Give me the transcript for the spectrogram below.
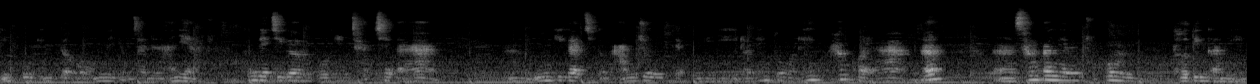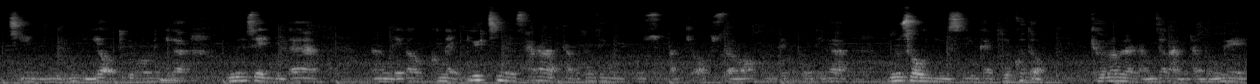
인복 인덕 없는 여자는 아니야. 근데 지금 본인 자체가 음, 운기가 지금 안 좋을 때 본인이 이런 행동을 해- 한 거야. 어? 어, 상반년은 조금 더딘 감이 있지. 네 운이 어떻게 보면 네가 운세 네가 어, 내가 그날 일진이 살아왔다고 선생님 볼 수밖에 없어. 근데 또 네가 문서운이 있으니까 들커덕 결혼할 남자가 아니라 너의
